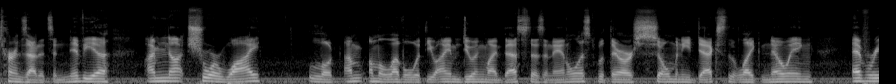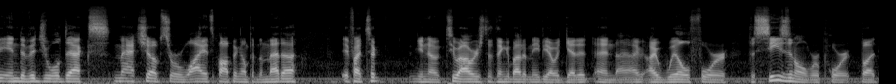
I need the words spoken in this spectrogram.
Turns out it's Anivia. I'm not sure why. Look, I'm, I'm a level with you. I am doing my best as an analyst, but there are so many decks that, like, knowing every individual deck's matchups or why it's popping up in the meta, if I took, you know, two hours to think about it, maybe I would get it, and I, I will for the seasonal report, but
